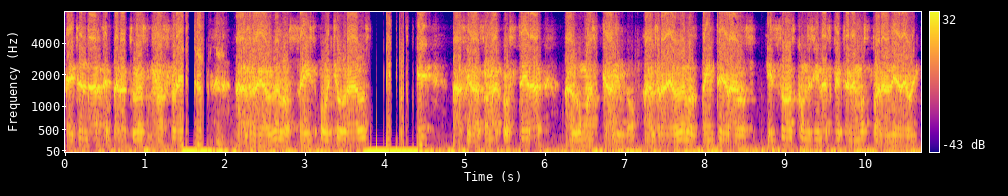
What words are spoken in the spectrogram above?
ahí tendrán temperaturas más frescas, alrededor de los 6-8 grados, hacia la zona costera algo más cálido, alrededor de los 20 grados. Estas son las condiciones que tenemos para el día de hoy.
